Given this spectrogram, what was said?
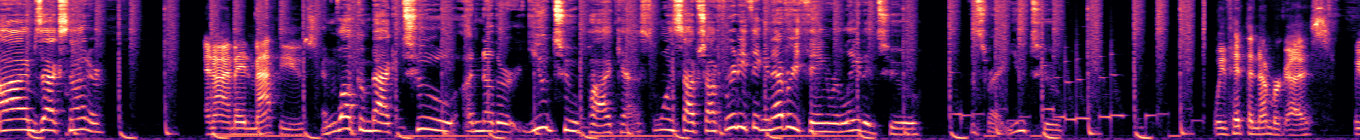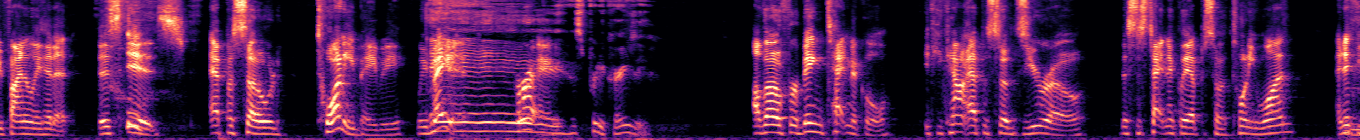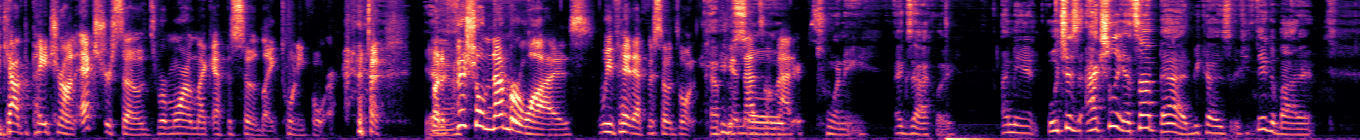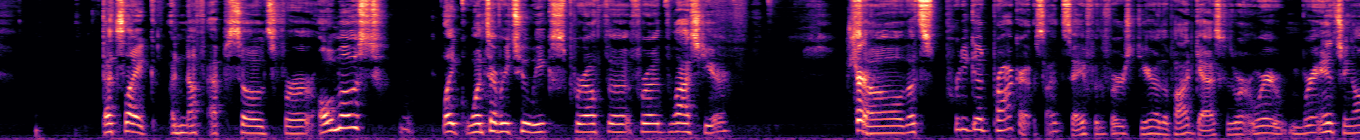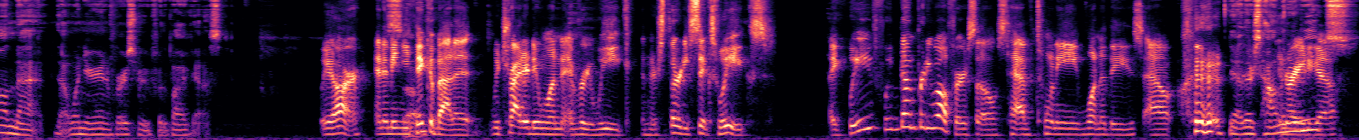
I'm Zack Snyder, And I'm Aiden Matthews. and welcome back to another YouTube podcast, one stop shop for anything and everything related to. That's right, YouTube. We've hit the number, guys. We finally hit it. This is episode 20, baby. We made it. Hooray. That's pretty crazy. Although, for being technical, if you count episode zero, this is technically episode 21. And if you mm. count the Patreon extra sodes, we're more on like episode like 24. But official number wise, we've hit episode 20. and that's what matters. 20. Exactly. I mean, which is actually, it's not bad because if you think about it, that's like enough episodes for almost like once every two weeks throughout the for the last year. Sure. So that's pretty good progress, I'd say, for the first year of the podcast because we're we're we're inching on that that one year anniversary for the podcast. We are. And I mean, you think about it, we try to do one every week, and there's 36 weeks. Like we've we've done pretty well for ourselves to have 21 of these out. Yeah, there's how many ready to go. weeks?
